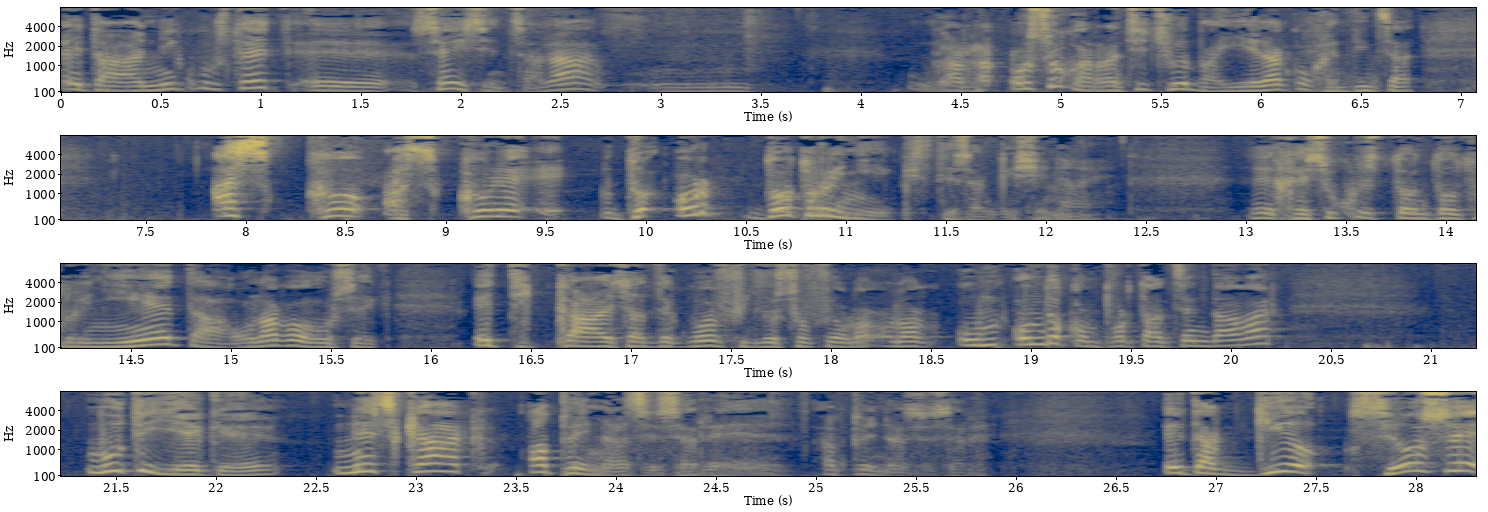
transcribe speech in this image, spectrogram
eta nik ustet, eh, ze izen zara, mm, garra, oso garrantzitsue baierako jentintzat, asko, askore, eh, do- hor dotrinik, iztezan gexena. bai. eh, Jesukriston dotrinie eta olako gauzek etika esateko filosofia olako, olako, ondo konportatzen da bar mutilek eh, neskak apenas ezerre apenas ezerre eta gio zehose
